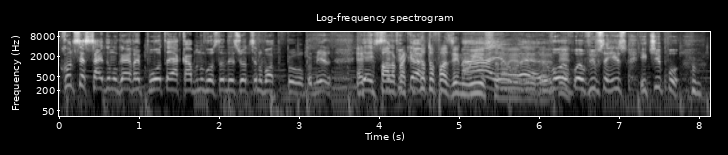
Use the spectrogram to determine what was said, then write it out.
Quando você sai de um lugar e vai pro outro, aí acaba não gostando desse outro, você não volta pro primeiro. É, e aí você fala, pra que que eu tô fazendo ah, isso Eu, é, eu, vou, eu, eu vivo sem isso. E tipo,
